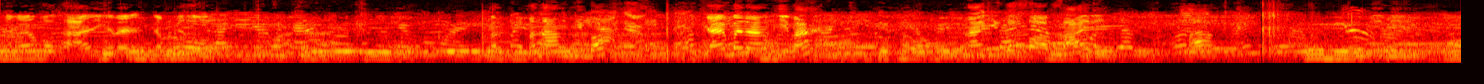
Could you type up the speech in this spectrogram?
ทั้งทุกมุมโลกว่าได้ที่มันมันนั่งที่บ๊อกย้ายมานั่งที่บ้าไปนั่งอยู่กระสอบซ้ายนี่ มาเมื่อมีโอกาสได้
